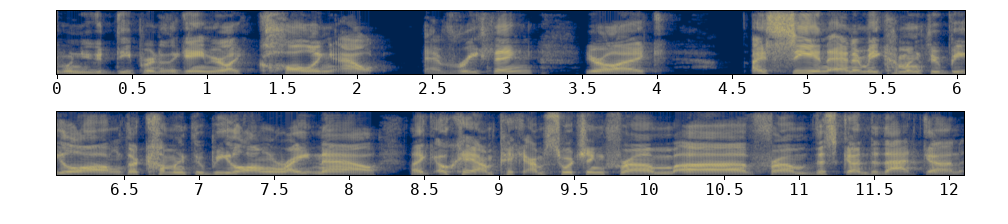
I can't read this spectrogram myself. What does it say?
when you get deeper into the game you're like calling out everything. You're like I see an enemy coming through B long. They're coming through B long right now. Like, okay, I'm pick I'm switching from uh from this gun to that gun.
